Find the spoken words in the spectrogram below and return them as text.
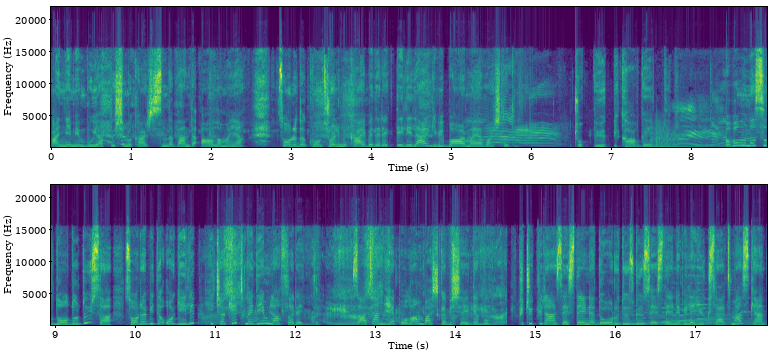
Annemin bu yaklaşımı karşısında ben de ağlamaya, sonra da kontrolümü kaybederek deliler gibi bağırmaya başladım. Çok büyük bir kavga ettik. Babamı nasıl doldurduysa sonra bir de o gelip hiç hak etmediğim laflar etti. Zaten hep olan başka bir şey de bu. Küçük prenseslerine doğru düzgün seslerini bile yükseltmezken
